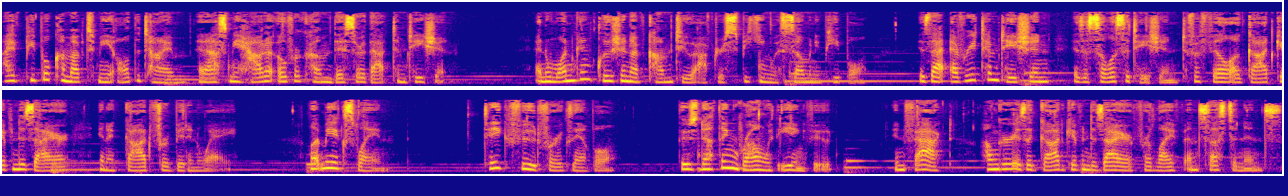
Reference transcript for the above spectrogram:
I have people come up to me all the time and ask me how to overcome this or that temptation. And one conclusion I've come to after speaking with so many people is that every temptation is a solicitation to fulfill a God given desire in a God forbidden way. Let me explain. Take food, for example. There's nothing wrong with eating food. In fact, hunger is a God given desire for life and sustenance.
